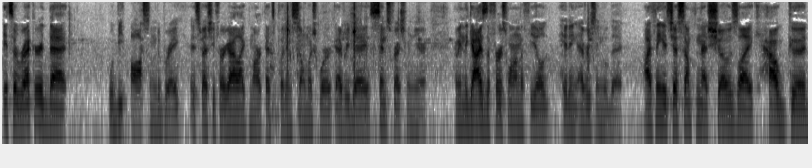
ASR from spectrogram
it's a record that would be awesome to break, especially for a guy like Mark that's put in so much work every day since freshman year. I mean, the guy's the first one on the field hitting every single day. I think it's just something that shows like how good,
